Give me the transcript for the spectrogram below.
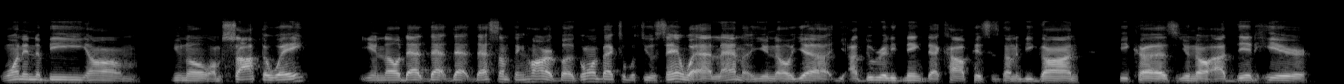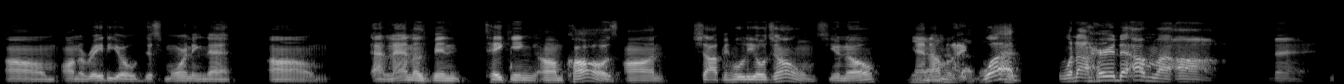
wanting to be um, you know, I'm um, shopped away, you know, that that that that's something hard. But going back to what you were saying with Atlanta, you know, yeah, I do really think that Kyle Pitts is gonna be gone because you know, I did hear um on the radio this morning that um Atlanta's been taking um calls on shopping Julio Jones, you know. Yeah, and I'm like, what? When I heard that, I'm like, oh man, You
